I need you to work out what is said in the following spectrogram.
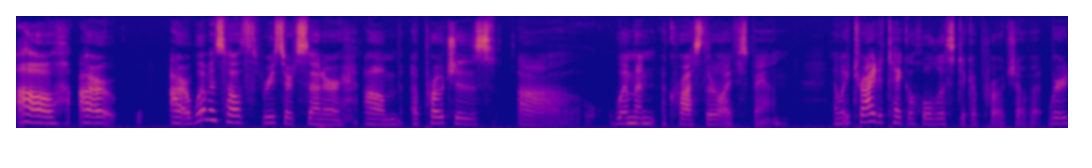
Oh, our our Women's Health Research Center um, approaches uh, women across their lifespan, and we try to take a holistic approach of it. We're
